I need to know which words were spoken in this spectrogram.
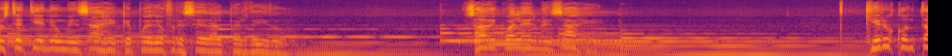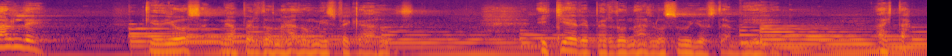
usted tiene un mensaje que puede ofrecer al perdido. ¿Sabe cuál es el mensaje? Quiero contarle que Dios me ha perdonado mis pecados y quiere perdonar los suyos también. Ahí está.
